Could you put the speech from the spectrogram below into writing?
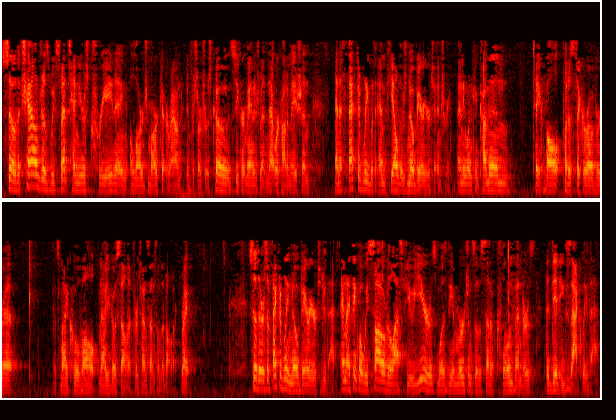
So the challenge is we've spent 10 years creating a large market around infrastructure as code, secret management, network automation, and effectively with MPL, there's no barrier to entry. Anyone can come in, take Vault, put a sticker over it. It's my cool Vault. Now you go sell it for $0.10 on the dollar, right? So there's effectively no barrier to do that. And I think what we saw over the last few years was the emergence of a set of clone vendors that did exactly that,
